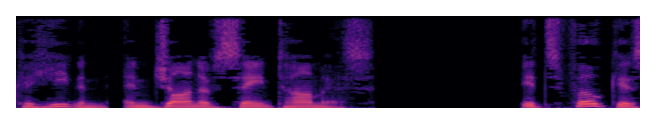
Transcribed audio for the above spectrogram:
Cajetan, and John of St. Thomas. Its focus,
